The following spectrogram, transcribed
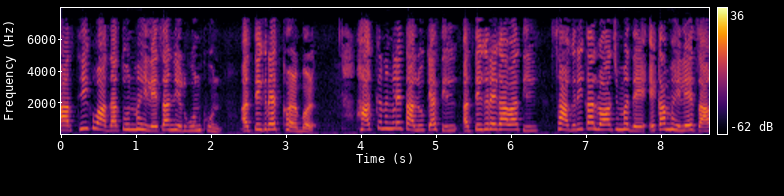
आर्थिक वादातून महिलेचा निर्गुण खून अतिग्रेत खळबळ. हातकणंगले तालुक्यातील अतिग्रे गावातील सागरिका लॉजमध्ये एका महिलेचा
